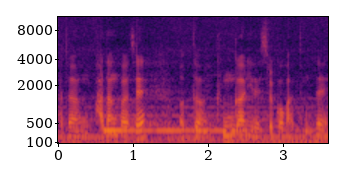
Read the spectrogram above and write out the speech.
가장 바당밭의 어떤 근간이 됐을 것 같은데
